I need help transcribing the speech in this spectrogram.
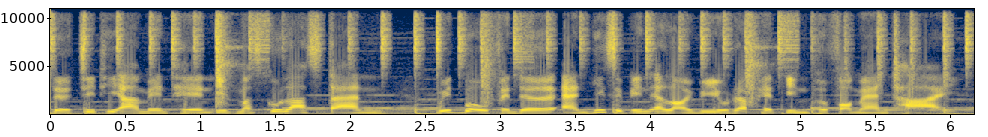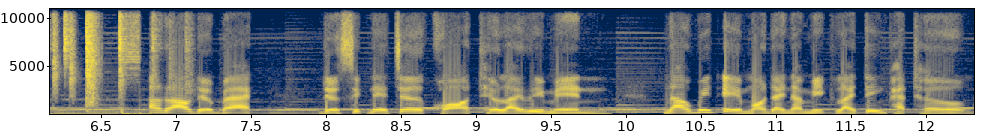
the GTR maintained its muscular stance, with bold fender and 20-inch alloy wheel rapid in performance tie. Around the back, the signature quad taillight remain, now with a more dynamic lighting pattern,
